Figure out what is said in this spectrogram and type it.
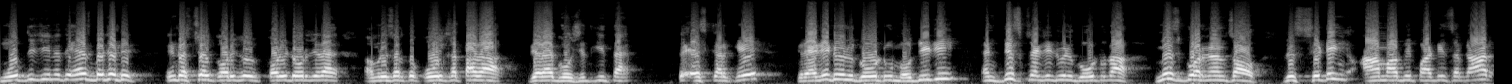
ਮੋਦੀ ਜੀ ਨੇ ਤੇ ਇਸ ਬਜਟ ਵਿੱਚ ਇੰਡਸਟਰੀਅਲ ਕੋਰੀਡੋਰ ਕੋਰੀਡੋਰ ਜਿਹੜਾ ਅੰਮ੍ਰਿਤਸਰ ਤੋਂ ਕੋਲਕਾਤਾ ਦਾ ਜਿਹੜਾ ਘੋਸ਼ਿਤ ਕੀਤਾ ਹੈ। ਤੇ ਇਸ ਕਰਕੇ credit will go to Modi ji and this will go to the mis misgovernance of this sitting Aam Aadmi Party ਸਰਕਾਰ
